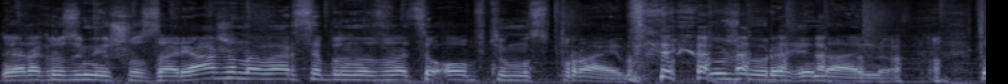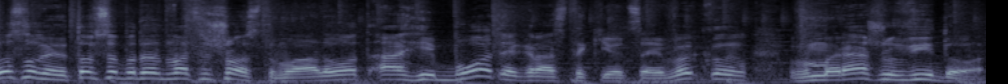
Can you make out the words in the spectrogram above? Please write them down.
Ну я так розумію, що заряжена версія буде називатися Optimus Prime. Дуже оригінально. То слухайте, то все буде в 26-му, але от Агібот якраз таки оцей виклав в мережу відео.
